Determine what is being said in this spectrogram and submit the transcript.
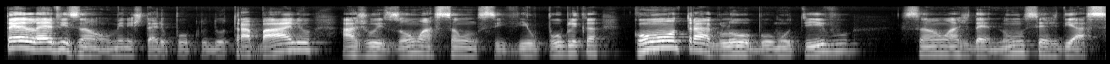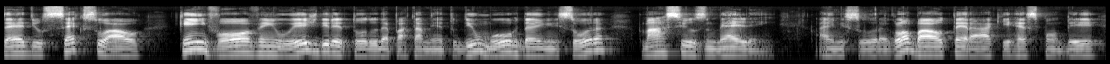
Televisão. O Ministério Público do Trabalho ajuizou uma ação civil pública contra a Globo. O motivo são as denúncias de assédio sexual que envolvem o ex-diretor do departamento de humor da emissora, Márcios Mellen. A emissora global terá que responder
